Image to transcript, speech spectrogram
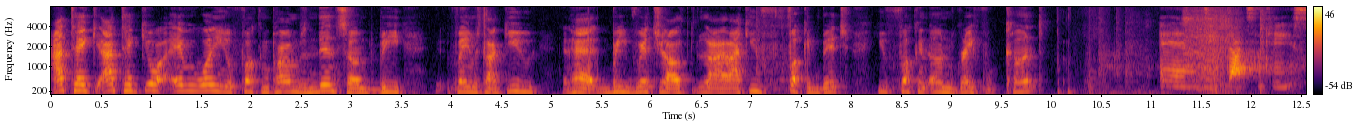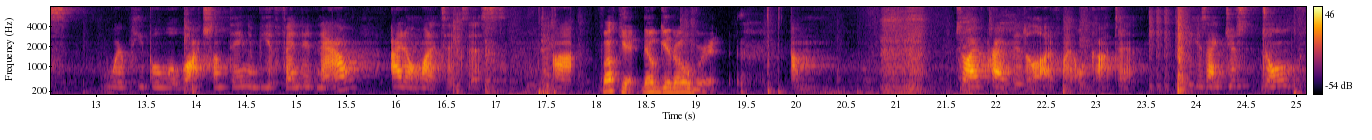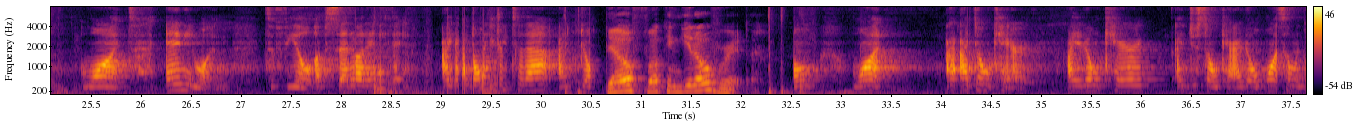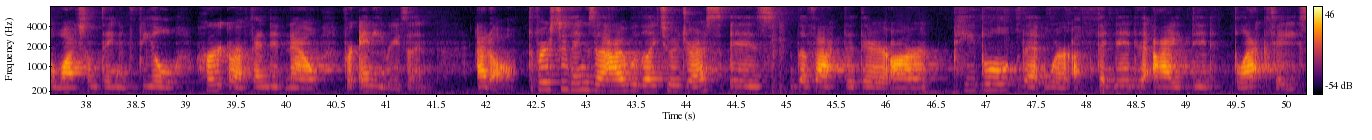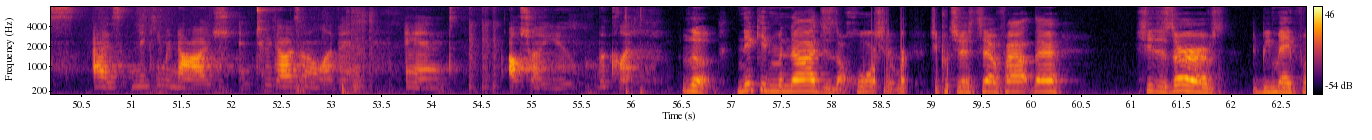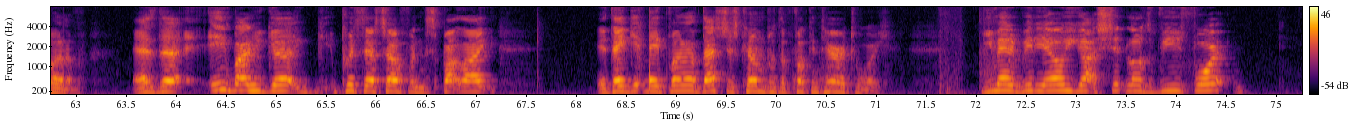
I take I take your every one of your fucking problems and then some to be famous like you and have be rich like, like you fucking bitch. You fucking ungrateful cunt. and that's the case where people will watch something and be offended now, I don't want it to exist. Um, Fuck it. They'll get over it. so I've privated a lot of my old content because I just don't want anyone to feel upset about anything. I don't agree to that. I don't They'll fucking get over it. Don't want. I, I don't care. I don't care. I just don't care. I don't want someone to watch something and feel hurt or offended now for any reason at all. The first two things that I would like to address is the fact that there are people that were offended that I did blackface as Nicki Minaj in 2011, and I'll show you the clip. Look, Nicki Minaj is a whore. She- puts herself out there. She deserves to be made fun of. As the anybody who go, puts themselves in the spotlight, if they get made fun of, that just comes with the fucking territory. You made a video, you got shitloads of views for it.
